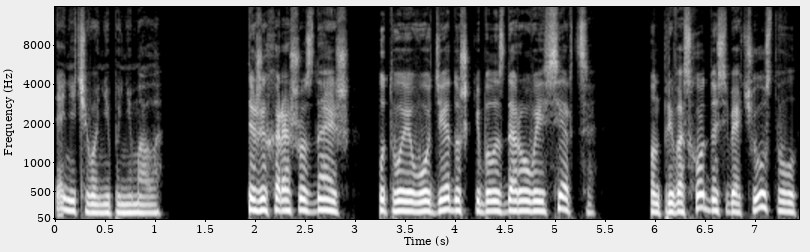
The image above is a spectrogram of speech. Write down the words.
Я ничего не понимала. Ты же хорошо знаешь, у твоего дедушки было здоровое сердце. Он превосходно себя чувствовал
